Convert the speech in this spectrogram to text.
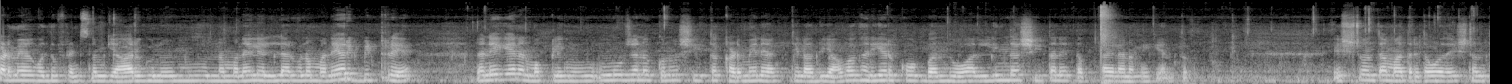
ಕಡಿಮೆ ಆಗೋದು ಫ್ರೆಂಡ್ಸ್ ನಮ್ಗೆ ಯಾರಿಗೂ ನಮ್ಮ ಮನೇಲಿ ಎಲ್ಲರಿಗೂ ನಮ್ಮ ಮನೆಯವ್ರಿಗೆ ಬಿಟ್ಟರೆ ನನಗೆ ನನ್ನ ಮಕ್ಕಳಿಗೆ ಮೂರು ಜನಕ್ಕೂ ಶೀತ ಕಡಿಮೆನೇ ಆಗ್ತಿಲ್ಲ. ಅದು ಯಾವಾಗ ಹರಿಹರಕ್ಕೆ ಹೋಗಿ ಬಂದು ಅಲ್ಲಿಂದ ಶೀತನೇ ತಪ್ತಾ ಇಲ್ಲ ನಮಗೆ ಅಂತ. ಎಷ್ಟು ಅಂತ ಮಾತ್ರೆ ತೊಗೊಳೋದು ಎಷ್ಟು ಅಂತ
